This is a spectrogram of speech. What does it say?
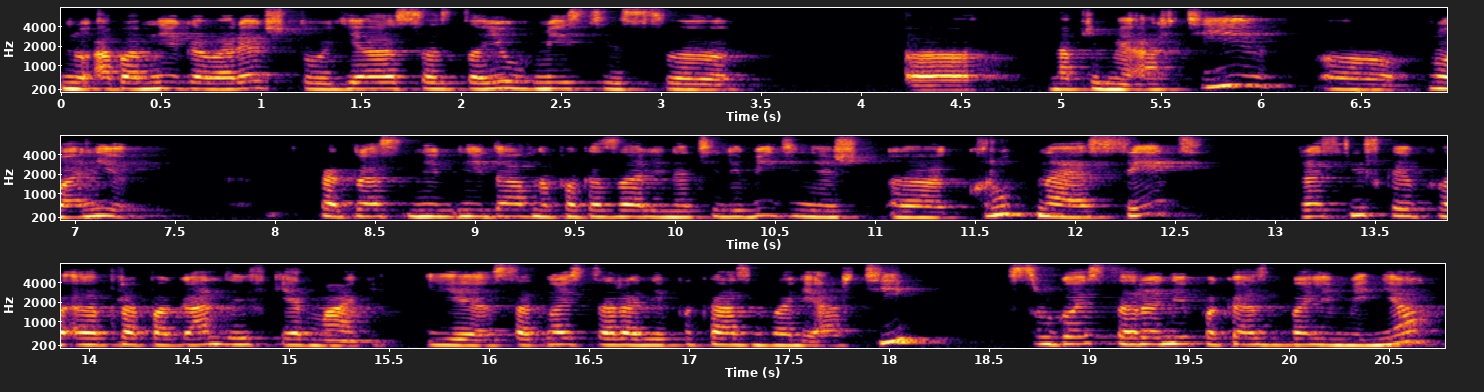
ну, обо мне говорят, что я создаю вместе с, например, Арти, ну, они как раз не, недавно показали на телевидении крупная сеть российской пропаганды в Германии. И с одной стороны показывали Арти, с другой стороны показывали меня,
